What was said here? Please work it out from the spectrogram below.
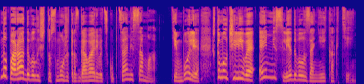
но порадовалась, что сможет разговаривать с купцами сама. Тем более, что молчаливая Эмми следовала за ней как тень.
